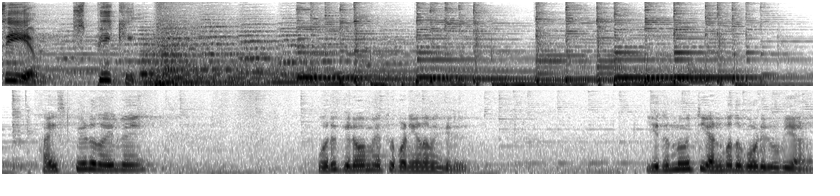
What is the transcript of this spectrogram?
speaking. M speaking high speed railway ഒരു കിലോമീറ്റർ പണിയണമെങ്കിൽ ഇരുന്നൂറ്റി അൻപത് കോടി രൂപയാണ്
